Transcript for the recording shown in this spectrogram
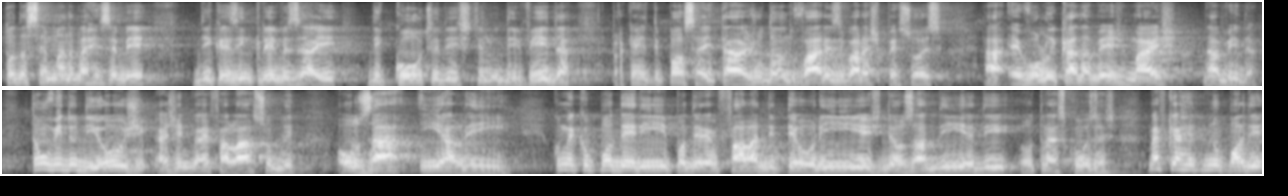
Toda semana vai receber dicas incríveis aí de coach de estilo de vida, para que a gente possa aí estar ajudando várias e várias pessoas a evoluir cada vez mais na vida. Então, o vídeo de hoje a gente vai falar sobre ousar e além. Como é que eu poderia, poderia falar de teorias, de ousadia, de outras coisas? Mas porque a gente não pode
